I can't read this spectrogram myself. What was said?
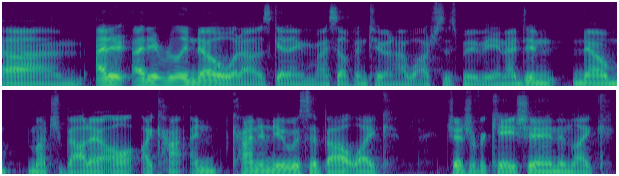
um I didn't I didn't really know what I was getting myself into and I watched this movie and I didn't know much about it. All I kind I kind of knew was about like gentrification and like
